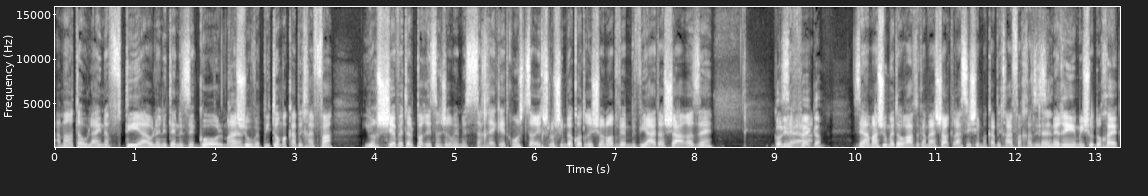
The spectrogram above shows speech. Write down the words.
ואמרת אולי נפתיע, אולי ניתן איזה גול, משהו, ופתאום מכבי חיפה יושבת על פריס סן ג'רמן, משחקת כמו שצריך 30 דקות ראשונות, ומביאה את השער הזה. גול יפה היה- גם. זה היה משהו מטורף, זה גם היה שער קלאסי של מכבי חיפה, חזיזה כן. מישהו דוחק.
